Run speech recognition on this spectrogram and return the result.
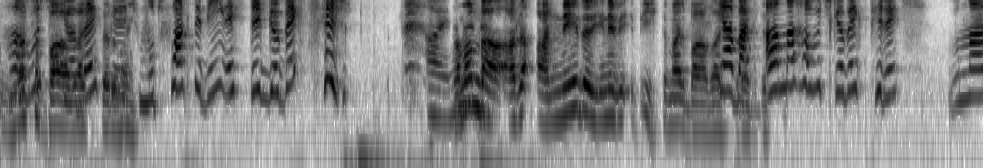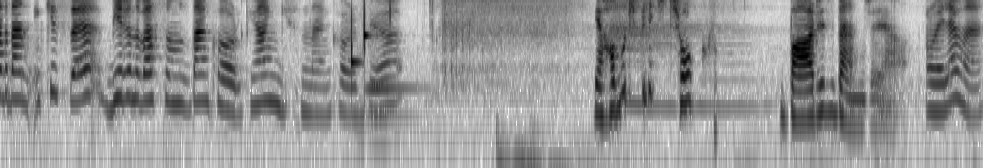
Havuç, nasıl göbek, bağdaştırdın? Mutfak dediğin eşittir göbektir. aynen Tamam öyle. da adı anneyi de yine bir, bir ihtimal. Ya bak ana havuç göbek piriç. Bunlardan ikisi birini basmamızdan korkuyor. Hangisinden korkuyor? Ya havuç piliç çok bariz bence ya. Öyle mi?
